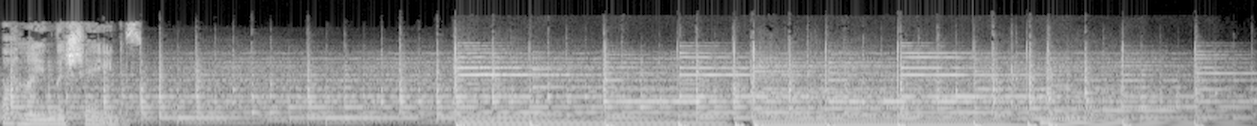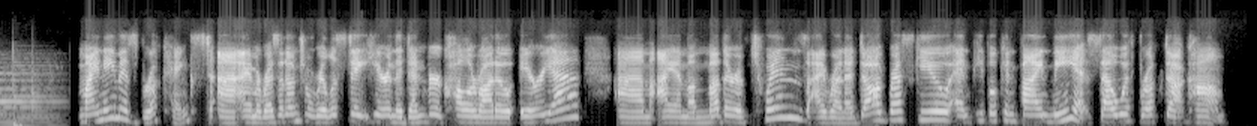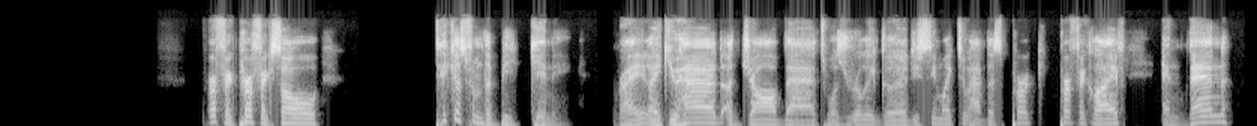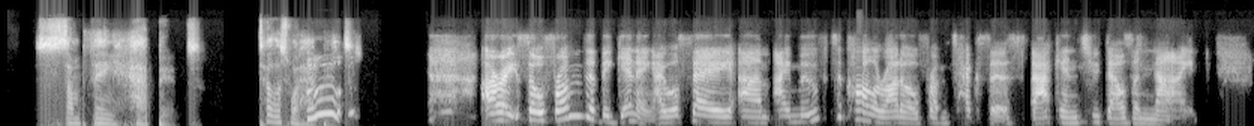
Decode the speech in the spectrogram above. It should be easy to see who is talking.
Speaker 1: Behind the Shades.
Speaker 2: My name is Brooke Hengst. Uh, I'm a residential real estate here in the Denver, Colorado area. Um, I am a mother of twins. I run a dog rescue, and people can find me at sellwithbrooke.com.
Speaker 3: Perfect, perfect. So take us from the beginning, right? Like you had a job that was really good. You seem like to have this per- perfect life, and then something happened. Tell us what happened. Ooh.
Speaker 2: All right. So from the beginning, I will say um, I moved to Colorado from Texas back in 2009.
